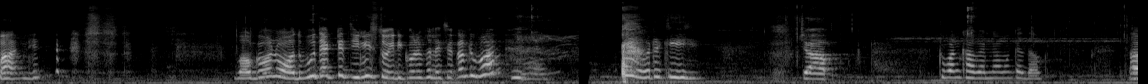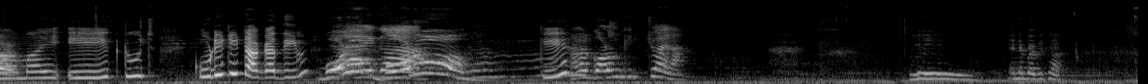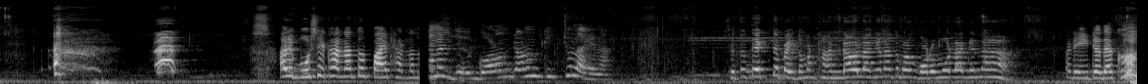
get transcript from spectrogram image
মানে? ভগবান অদ্ভুত একটা জিনিস তৈরি করে ফেলেছে না টুবান ওটা কি? চপ। টুবান খাবেন না আমাকে দাও। আর? আমায় একটু কুড়িটি টাকা দিন। কি? আমার গরম কিচ্ছু হয় না। এনে বাবি খা। আরে বসে খানা তোর পায়ে ঠান্ডা আমার গরম টরম কিচ্ছু লাগে না। সে তো দেখতে পাই তোমার ঠান্ডাও লাগে না তোমার গরমও লাগে না। আরে এইটা দেখো।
